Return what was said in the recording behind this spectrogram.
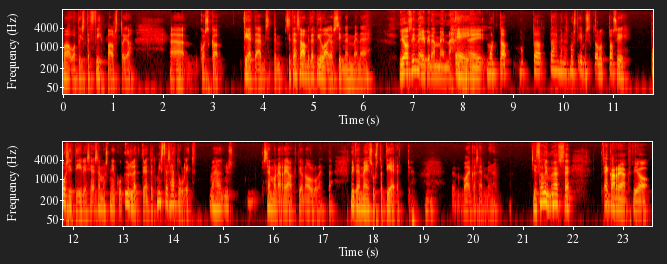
vauva.fi-palstoja, ää, koska tietää sitten, sitä saa mitä tilaa, jos sinne menee. Joo, sinne ei pidä mennä. Ei, ei. Mutta, mutta tähän mennessä musta ihmiset ovat olleet tosi positiivisia ja semmoista niin yllättyneet, että mistä sä tulit. Vähän just semmoinen reaktio on ollut, että miten me ei susta tiedetty hmm. aikaisemmin. Ja se oli myös se eka reaktio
